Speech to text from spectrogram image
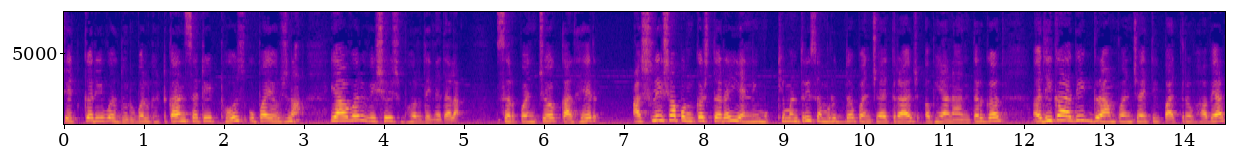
शेतकरी व दुर्बल घटकांसाठी ठोस उपाययोजना यावर विशेष भर देण्यात आला. सरपंच काल्हेर आश्लेषा पंकज तरे यांनी मुख्यमंत्री समृद्ध पंचायत राज अभियानाअंतर्गत अधिकाधिक ग्रामपंचायती पात्र व्हाव्यात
